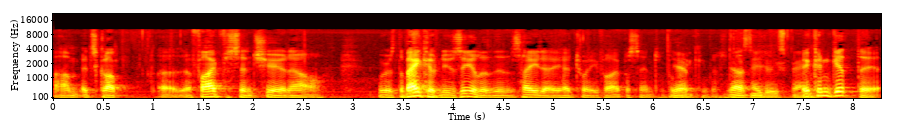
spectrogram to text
Um, it's got uh, a 5% share now, whereas the Bank of New Zealand in its heyday had 25% of the yeah. banking business. Does need to expand. It can get there,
